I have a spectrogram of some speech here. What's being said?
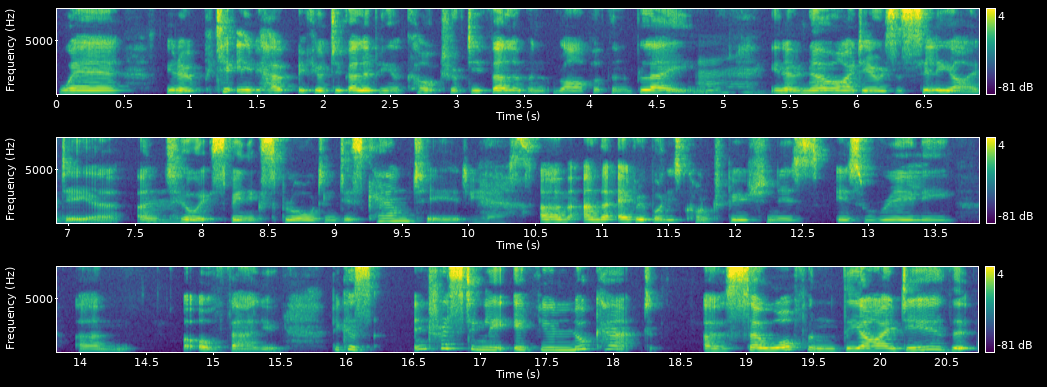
where, you know, particularly if you have- if you're developing a culture of development rather than blame, Mm, you know, no idea is a silly idea until it's been explored and discounted, yes. um, and that everybody's contribution is is really um, of value. Because interestingly, if you look at uh, so often the idea that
